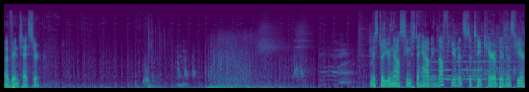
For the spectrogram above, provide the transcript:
of Vinchester. Mr. Yo now seems to have enough units to take care of business here.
